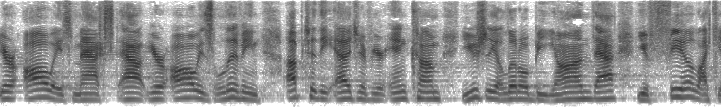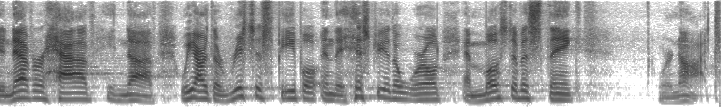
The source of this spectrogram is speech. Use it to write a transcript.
You're always maxed out. You're always living up to the edge of your income, usually a little beyond that. You feel like you never have enough. We are the richest people in the history of the world, and most of us think we're not.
